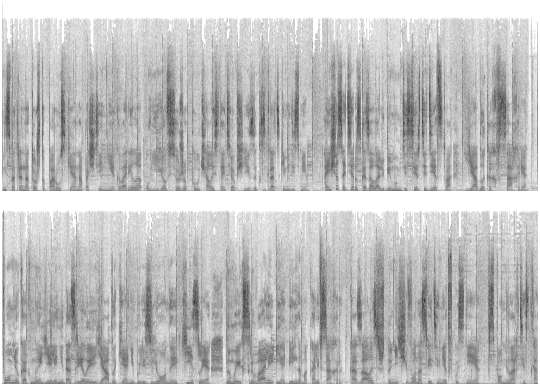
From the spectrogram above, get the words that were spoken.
Несмотря на то, что по-русски она почти не говорила, у нее все же получалось найти общий язык с городскими детьми. А еще Сати рассказала о любимом десерте детства – яблоках в сахаре. Помню, как мы ели недозрелые яблоки. Они были зеленые, кислые, но мы их срывали и обильно макали в сахар. Казалось, что ничего на свете нет вкуснее, вспомнила артистка.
